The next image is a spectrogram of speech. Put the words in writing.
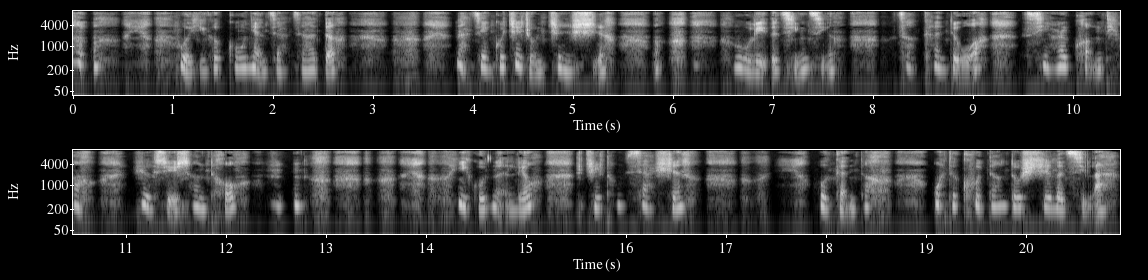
我一个姑娘家家的，哪见过这种阵势？屋里的情景。早看得我心儿狂跳，热血上头，一股暖流直通下身，我感到我的裤裆都湿了起来。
